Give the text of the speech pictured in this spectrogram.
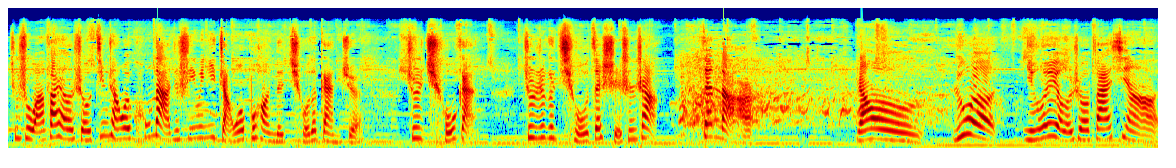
就是玩发条的时候经常会空打，就是因为你掌握不好你的球的感觉，就是球感。就是这个球在谁身上，在哪儿？然后，如果你会有的时候发现啊，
